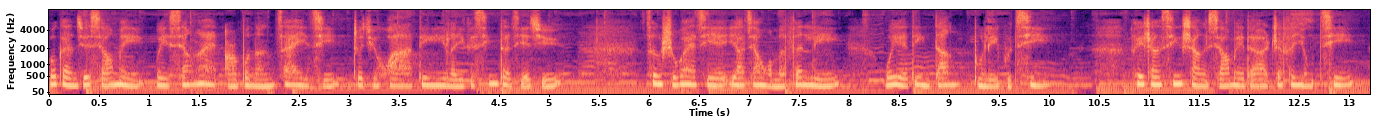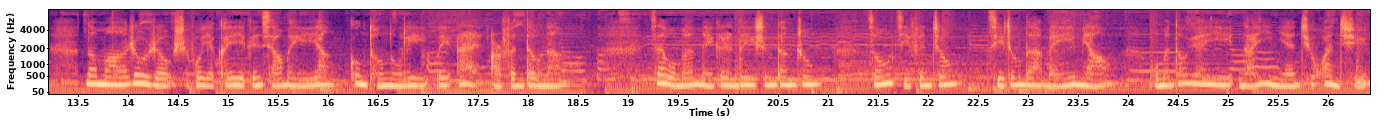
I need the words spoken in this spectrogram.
我感觉小美为相爱而不能在一起这句话定义了一个新的结局。纵使外界要将我们分离，我也定当不离不弃。非常欣赏小美的这份勇气。那么肉肉是否也可以跟小美一样，共同努力为爱而奋斗呢？在我们每个人的一生当中，总有几分钟，其中的每一秒，我们都愿意拿一年去换取；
